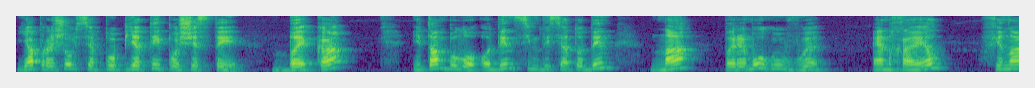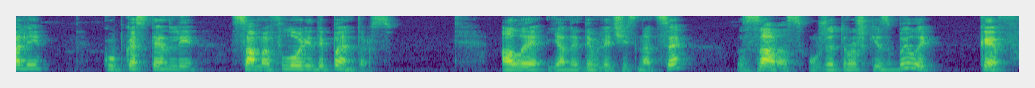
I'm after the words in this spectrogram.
Я пройшовся по 5 по 6 БК, і там було 1,71 на перемогу в НХЛ в фіналі Кубка Стенлі саме Флоріди Пентерс. Але я, не дивлячись на це, зараз уже трошки збили кеф.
